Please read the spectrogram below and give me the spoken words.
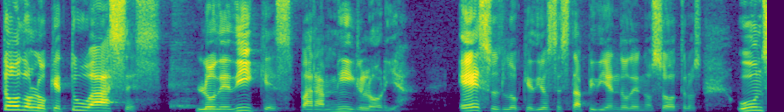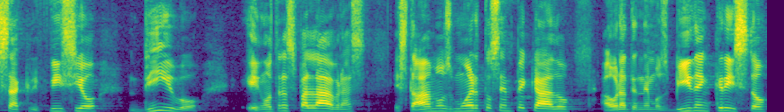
todo lo que tú haces, lo dediques para mi gloria. Eso es lo que Dios está pidiendo de nosotros, un sacrificio vivo. En otras palabras, estábamos muertos en pecado, ahora tenemos vida en Cristo,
